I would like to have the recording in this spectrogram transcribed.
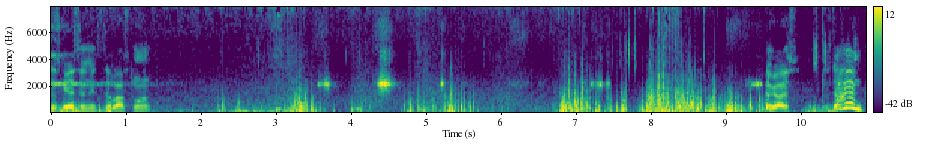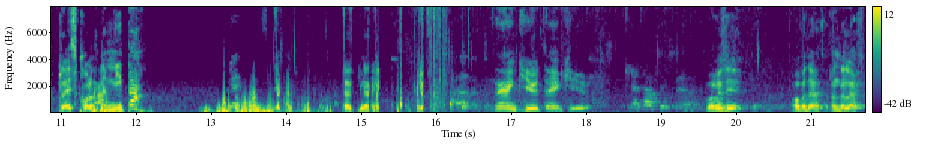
Just guessing it's the last one. Hey guys, is there a place called Anita? Yes. Thank you, thank you. Where is it? Over there, on the left.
